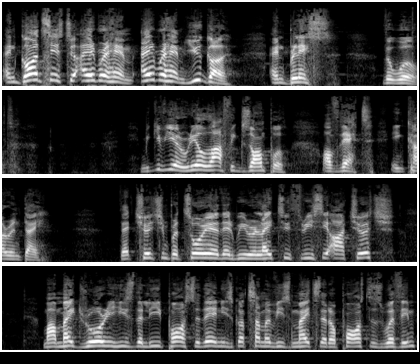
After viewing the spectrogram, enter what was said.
And God says to Abraham, Abraham, you go and bless the world. Let me give you a real life example of that in current day. That church in Pretoria that we relate to, 3CR Church, my mate Rory, he's the lead pastor there, and he's got some of his mates that are pastors with him.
